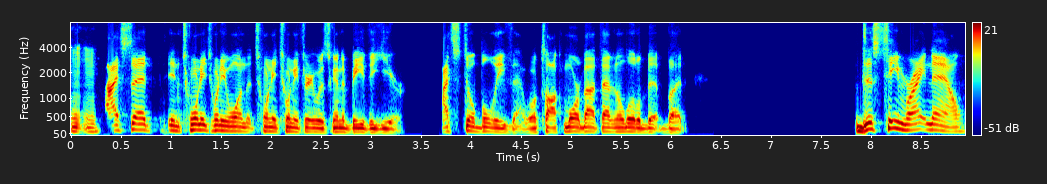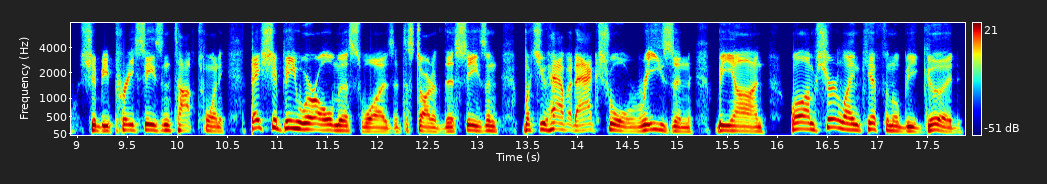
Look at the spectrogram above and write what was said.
Mm-mm. I said in 2021 that 2023 was going to be the year. I still believe that. We'll talk more about that in a little bit, but this team right now should be preseason top 20. They should be where Ole Miss was at the start of this season, but you have an actual reason beyond, well, I'm sure Lane Kiffin will be good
